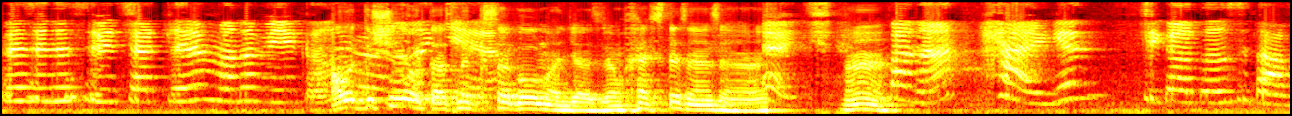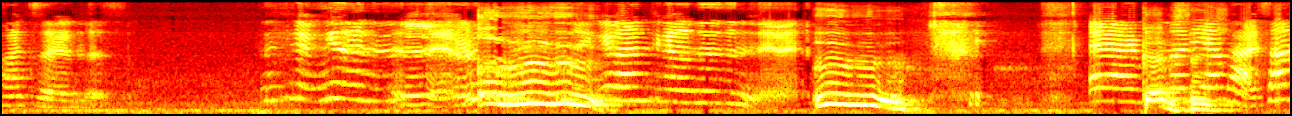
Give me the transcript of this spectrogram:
ve senin sweatshirtlerin bana büyük olur. Ama ve ben onu ortasına giyerim. kısa qolla gəzirəm. Xəstəsən sən. Üç. Ha. Bana her gün çikolatalı süt almak zorundasın. Ben çikolatalı süt Eğer Tabii bunları sen- yaparsan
